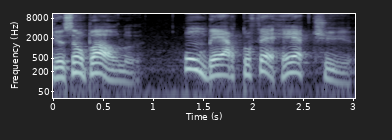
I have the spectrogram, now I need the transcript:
De São Paulo, Humberto Ferretti.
